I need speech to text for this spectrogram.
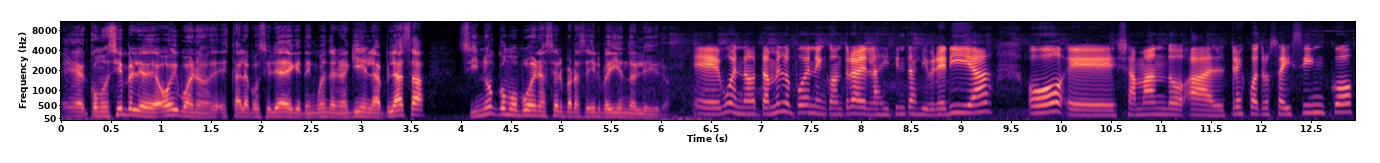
Eh, como siempre, hoy, bueno, está la posibilidad de que te encuentren aquí en la plaza. Si no, ¿cómo pueden hacer para seguir pidiendo el libro? Eh, bueno, también lo pueden encontrar en las distintas librerías o eh, llamando al 3465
